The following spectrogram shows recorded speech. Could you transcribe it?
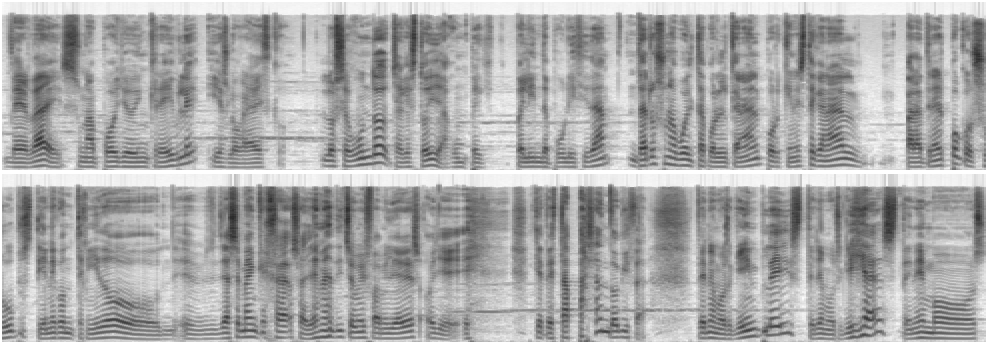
De verdad, es un apoyo increíble y os lo agradezco. Lo segundo, ya que estoy, hago un pelín de publicidad, daros una vuelta por el canal, porque en este canal, para tener pocos subs, tiene contenido... Eh, ya se me han quejado, o sea, ya me han dicho mis familiares, oye, que te estás pasando quizá. Tenemos gameplays, tenemos guías, tenemos...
